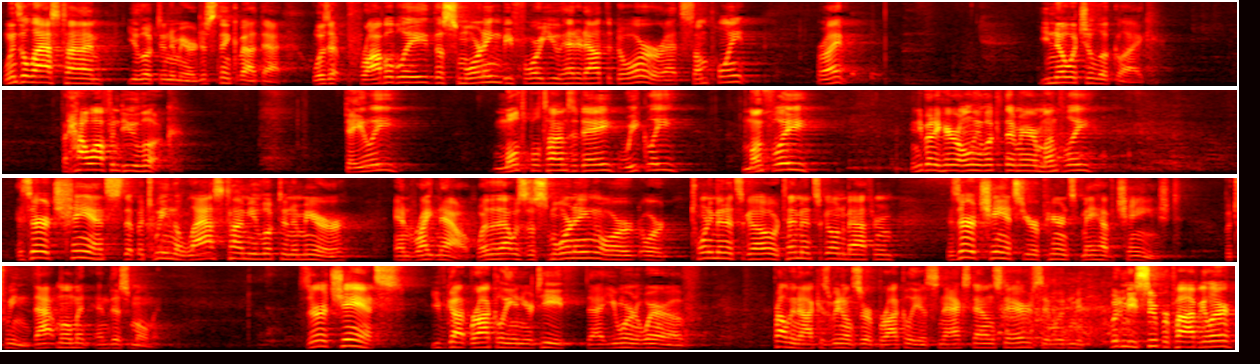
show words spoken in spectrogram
When's the last time you looked in a mirror? Just think about that. Was it probably this morning before you headed out the door or at some point, right? You know what you look like. But how often do you look? Daily? Multiple times a day? Weekly? Monthly? Anybody here only look at their mirror monthly? Is there a chance that between the last time you looked in a mirror and right now, whether that was this morning or, or 20 minutes ago or 10 minutes ago in the bathroom, is there a chance your appearance may have changed between that moment and this moment? Is there a chance you've got broccoli in your teeth that you weren't aware of? Probably not, because we don't serve broccoli as snacks downstairs. It wouldn't be, wouldn't be super popular.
